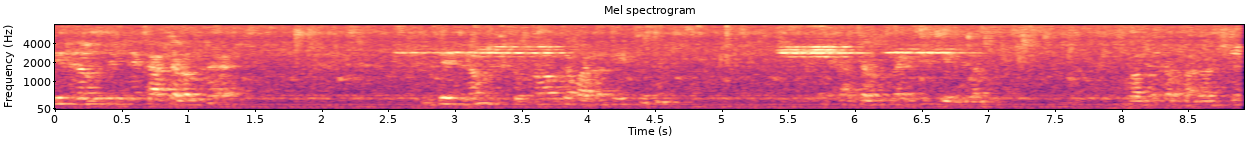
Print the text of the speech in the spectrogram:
দিলাম তিনটে কাঁচা লঙ্কা দিয়ে দিলাম শুকনো লঙ্কা বাটা দিয়েছি কাঁচা লঙ্কা একটু দিয়ে দিলাম গন্ধটা ভালো আছে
